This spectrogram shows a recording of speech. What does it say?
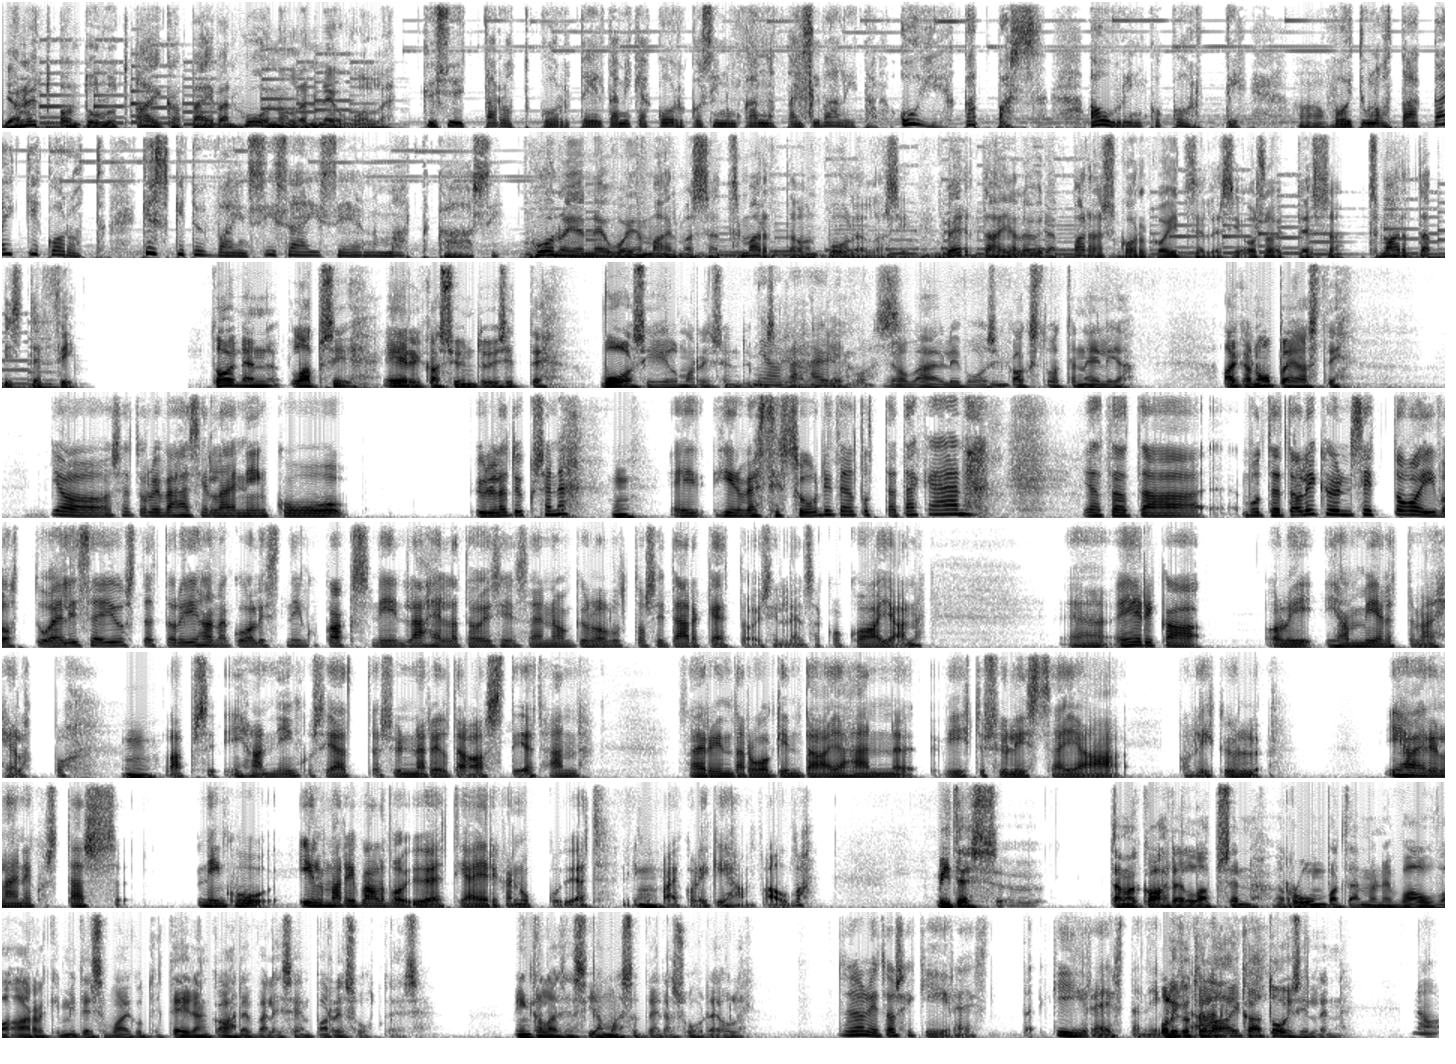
Ja nyt on tullut aika päivän huonolle neuvolle. Kysyit tarotkorteilta, mikä korko sinun kannattaisi valita. Oi, kappas, aurinkokortti. Voit unohtaa kaikki korot. Keskity vain sisäiseen matkaasi. Huonojen neuvojen maailmassa Smarta on puolellasi. Vertaa ja löydä paras korko itsellesi osoitteessa smarta.fi. Toinen lapsi Eerika syntyi sitten vuosi Ilmarin syntymisen Joo, vähän yli vuosi. Joo, vähän yli vuosi, 2004. Aika nopeasti Joo, se tuli vähän sillä niin kuin yllätyksenä. Mm. Ei hirveästi suunniteltu tätäkään. Ja tota, mutta oli kyllä sitten toivottu, eli se just, että oli ihana, kun olisi niin kuin kaksi niin lähellä toisiinsa, ja ne on kyllä ollut tosi tärkeät toisillensa koko ajan. Erika oli ihan mielettömän helppo mm. lapsi, ihan niin kuin sieltä synnäriltä asti, että hän sai rintaruokintaa ja hän viihtyi sylissä ja oli kyllä ihan erilainen kuin taas niin kuin Ilmari valvo yöt ja Erika nukku yöt, niin kuin mm. vaikka olikin ihan vauva. Mites tämä kahden lapsen rumpa, tämmöinen vauva-arki, miten se vaikutti teidän kahdenväliseen parisuhteeseen? Minkälaisessa jamassa teidän suhde oli? Se oli tosi kiireistä. kiireistä niin Oliko teillä arki. aikaa toisillenne? No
